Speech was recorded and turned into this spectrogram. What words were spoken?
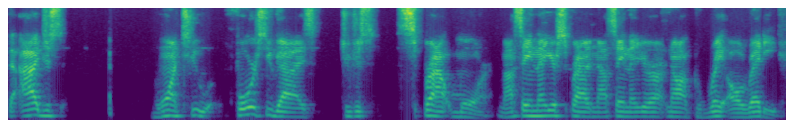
that I just want to force you guys to just sprout more. not saying that you're sprouting, not saying that you're not great already,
